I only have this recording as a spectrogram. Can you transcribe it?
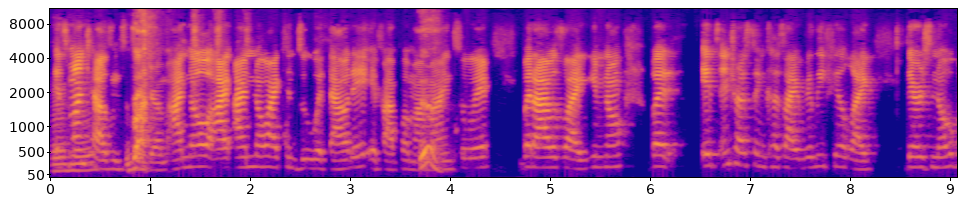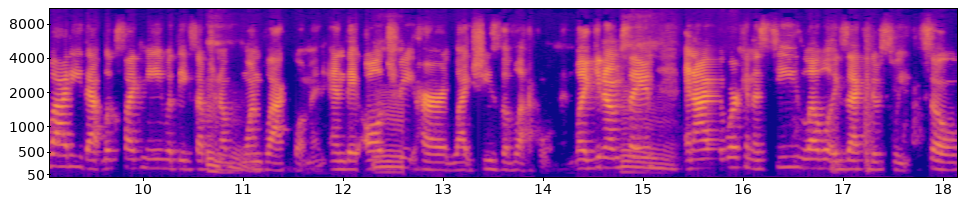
it's mm-hmm. Munchausen syndrome. Right. I know I, I know I can do without it if I put my yeah. mind to it. But I was like, you know, but it's interesting because I really feel like there's nobody that looks like me with the exception mm-hmm. of one black woman and they all mm-hmm. treat her like she's the black woman like you know what i'm saying mm-hmm. and i work in a c level executive suite so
